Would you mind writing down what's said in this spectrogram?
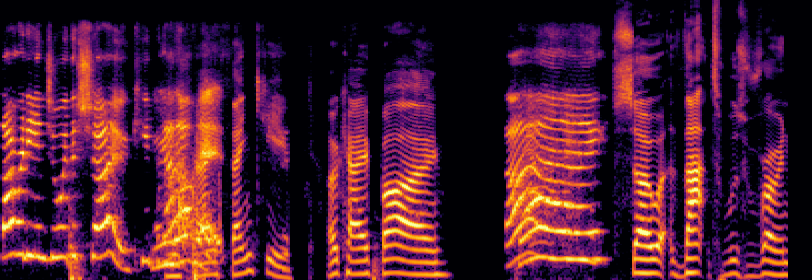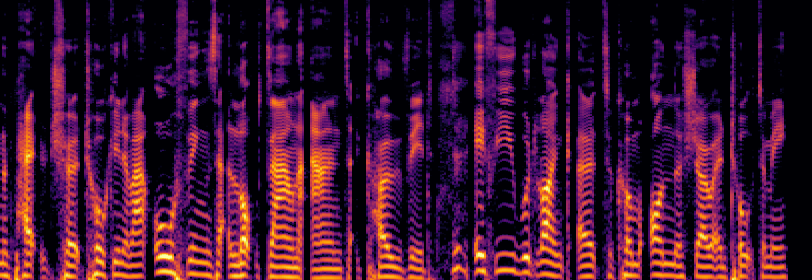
thoroughly enjoy the show. Keep We it up. Okay, thank you. Okay, bye. Bye. So that was Rowan Petra talking about all things lockdown and COVID. If you would like uh, to come on the show and talk to me,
